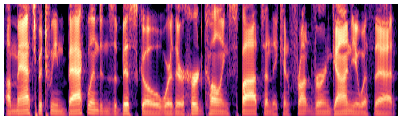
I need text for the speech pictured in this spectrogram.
a match between Backlund and Zbyszko where they're heard calling spots and they confront Verne Gagne with that.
